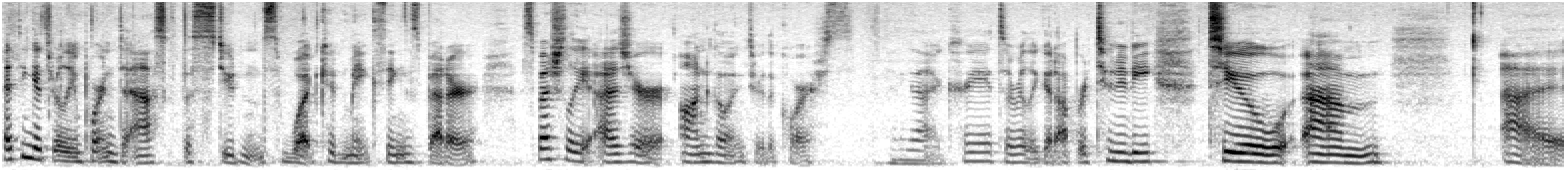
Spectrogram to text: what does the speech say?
I think it's really important to ask the students what could make things better, especially as you're ongoing through the course. I think that creates a really good opportunity to um, uh,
